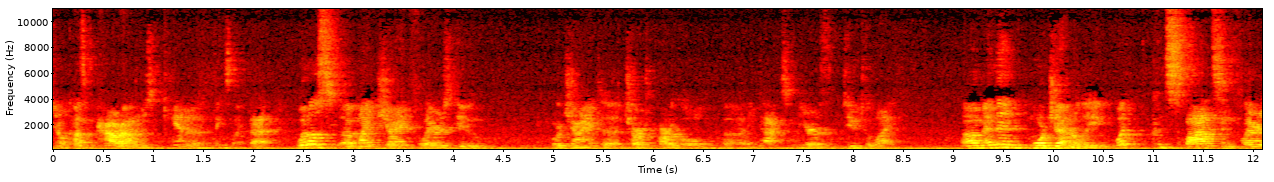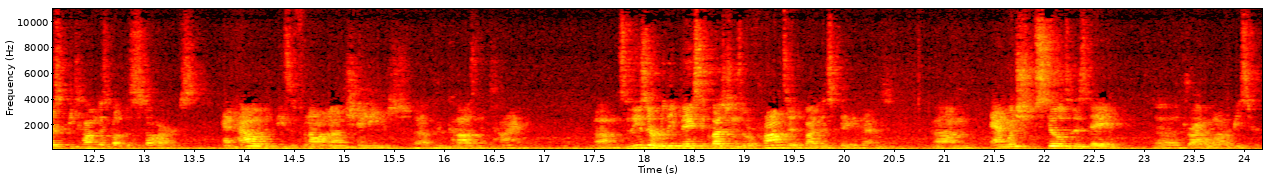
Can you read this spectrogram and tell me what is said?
you know, causing power outages in Canada and things like that, what else uh, might giant flares do? Or giant uh, charged particle uh, impacts on the Earth due to life? Um, and then more generally, what could spots and flares be telling us about the stars? And how did these phenomena change uh, through cosmic time? Um, so these are really basic questions that were prompted by this big event, um, and which still to this day uh, drive a lot of research.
